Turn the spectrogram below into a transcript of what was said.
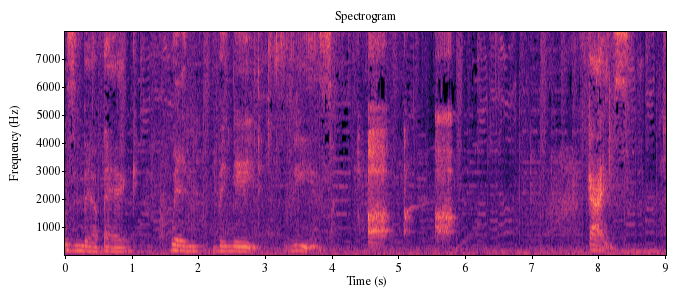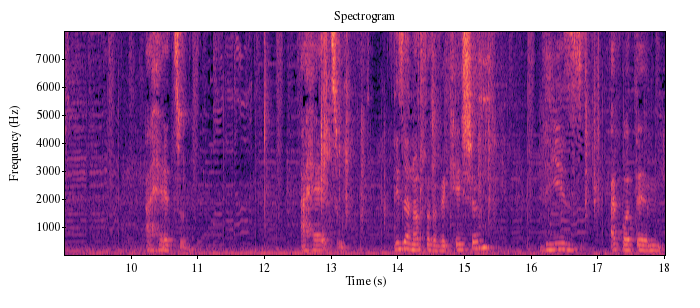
was in their bag when they made these. Guys i had to i had to. These are not for the vacation. These i bought them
